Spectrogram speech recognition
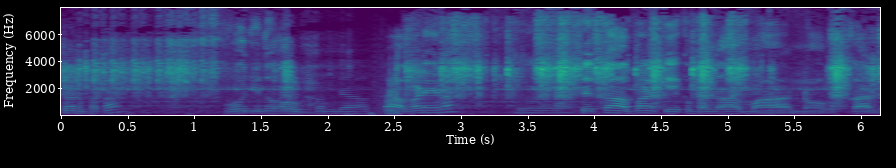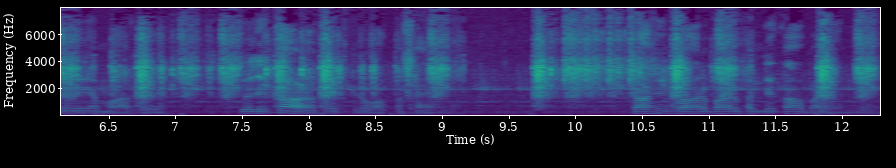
ਤੁਹਾਨੂੰ ਪਤਾ ਉਹ ਜਦੋਂ ਬੰਦਾ ਘਾਹ ਬਣੇ ਨਾ ਤੇ ਘਾਹ ਬਣ ਕੇ ਇੱਕ ਬੰਦਾ ਮਾਰ ਨੋਕ ਕਰ ਦੇਵੇ ਜਾਂ ਮਾਰ ਦੇਵੇ ਤੇ ਉਹਦੇ ਘਾਹ ਵਾਲਾ ਕਰੈਕਟਰ ਵਾਪਸ ਆ ਜਾਂਦਾ ਤਾਂ ਹੀ ਬਾਰ-ਬਾਰ ਬੰਦੇ ਘਾਹ ਬਣ ਜਾਂਦੇ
